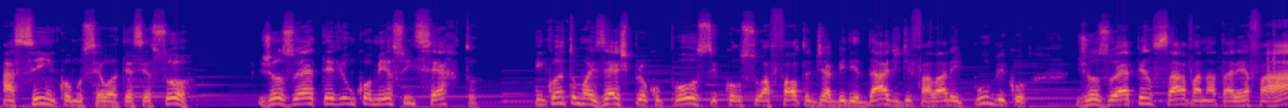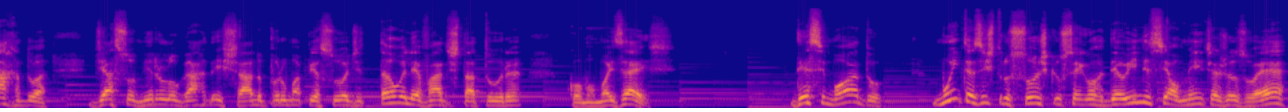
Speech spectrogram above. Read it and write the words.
Assim como seu antecessor, Josué teve um começo incerto. Enquanto Moisés preocupou-se com sua falta de habilidade de falar em público, Josué pensava na tarefa árdua de assumir o lugar deixado por uma pessoa de tão elevada estatura como Moisés. Desse modo, muitas instruções que o Senhor deu inicialmente a Josué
